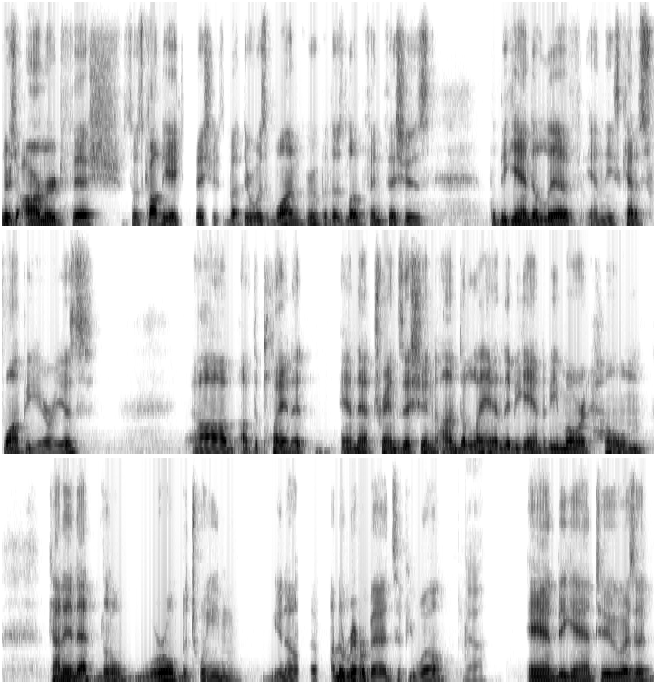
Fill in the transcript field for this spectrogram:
There's armored fish, so it's called the age of fishes. But there was one group of those lobe fin fishes that began to live in these kind of swampy areas uh, of the planet and that transition onto land, they began to be more at home, kind of in that little world between, you know, on the riverbeds, if you will. Yeah. And began to, as a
